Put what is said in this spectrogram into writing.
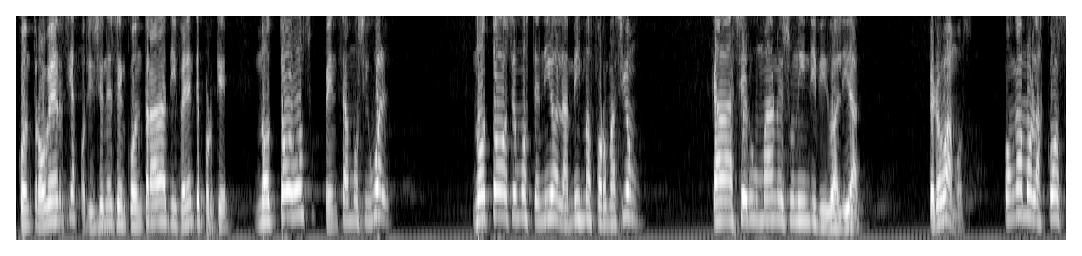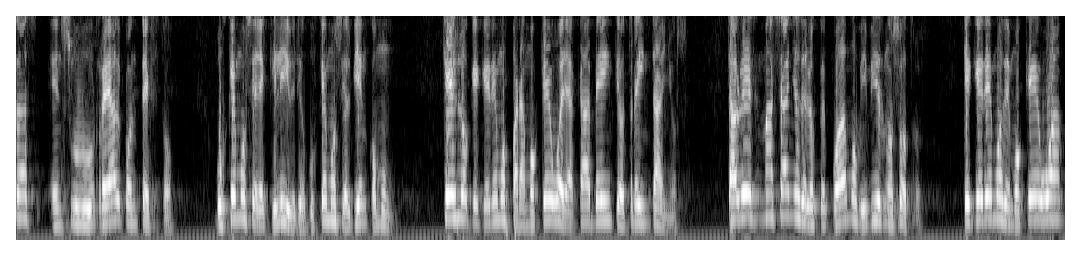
controversias, posiciones encontradas, diferentes, porque no todos pensamos igual. No todos hemos tenido la misma formación. Cada ser humano es una individualidad. Pero vamos, pongamos las cosas en su real contexto. Busquemos el equilibrio, busquemos el bien común. ¿Qué es lo que queremos para Moquegua de acá 20 o 30 años? Tal vez más años de lo que podamos vivir nosotros. ¿Qué queremos de Moquegua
